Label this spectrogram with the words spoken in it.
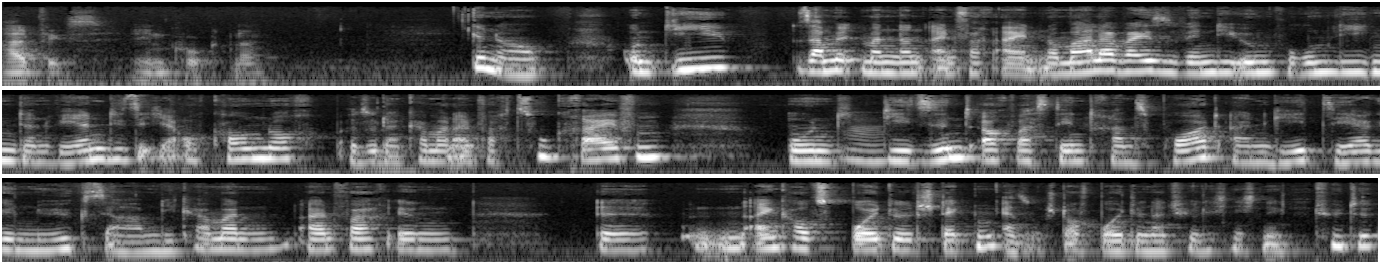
halbwegs hinguckt. Ne? Genau. Und die sammelt man dann einfach ein. Normalerweise, wenn die irgendwo rumliegen, dann wehren die sich ja auch kaum noch. Also dann kann man einfach zugreifen. Und die sind auch, was den Transport angeht, sehr genügsam. Die kann man einfach in äh, einen Einkaufsbeutel stecken, also Stoffbeutel natürlich, nicht eine Tüte,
